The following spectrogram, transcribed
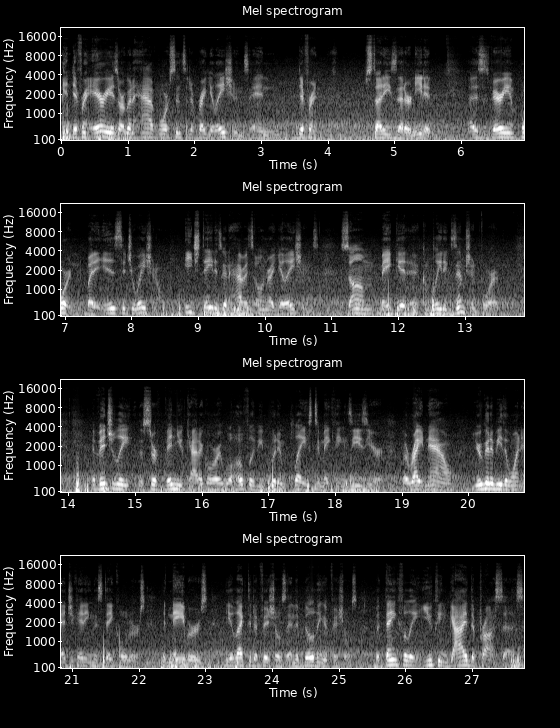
And different areas are going to have more sensitive regulations and different studies that are needed. Uh, this is very important, but it is situational. Each state is going to have its own regulations. Some may get a complete exemption for it. Eventually, the surf venue category will hopefully be put in place to make things easier, but right now, you're going to be the one educating the stakeholders, the neighbors, the elected officials, and the building officials. But thankfully, you can guide the process,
